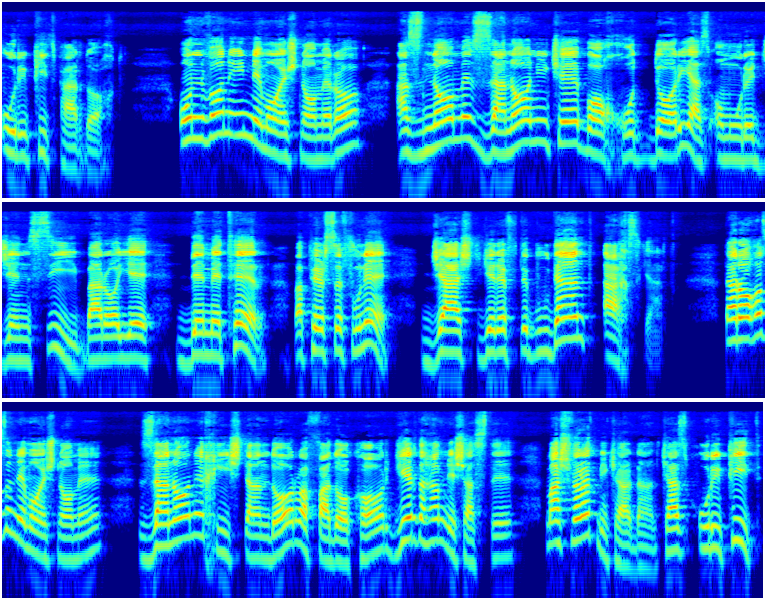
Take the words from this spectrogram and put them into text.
اوریپید پرداخت. عنوان این نمایشنامه را از نام زنانی که با خودداری از امور جنسی برای دمتر و پرسفونه جشن گرفته بودند اخذ کرد. در آغاز نمایشنامه زنان خیشتندار و فداکار گرد هم نشسته مشورت می کردند که از اوریپید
